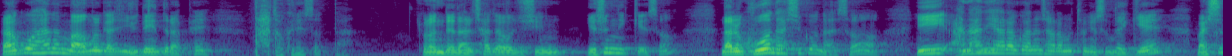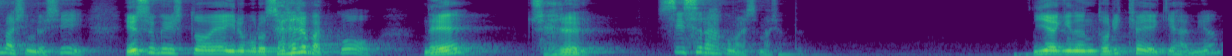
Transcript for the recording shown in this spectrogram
라고 하는 마음을 가진 유대인들 앞에 나도 그랬었다. 그런데 나를 찾아와 주신 예수님께서 나를 구원하시고 나서 이 아나니아라고 하는 사람을 통해서 내게 말씀하신 것이 예수 그리스도의 이름으로 세례를 받고 내 죄를 씻으라고 말씀하셨다. 이야기는 돌이켜 얘기하면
